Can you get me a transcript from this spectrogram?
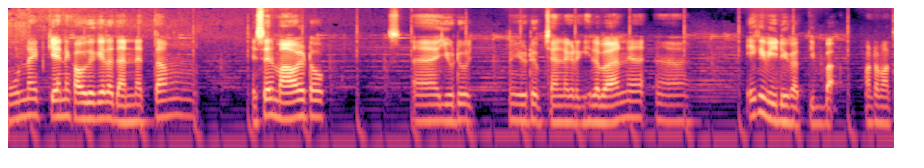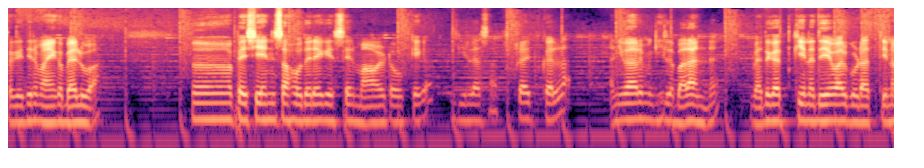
මූන්නයිට් කියන කවුද කියලා දන්න ඇත්තම් එසල් මාවල් ටෝක් YouTube චැනලකට ගිල බන්න ඒක වීඩියකත් තිබ්බා. මට මතක තිර මයක බැලවා පේෂයෙන් සහෝදරය ගෙස්සෙල් මාවල් ටෝක් එක ගිල්ල සබස්ක්‍රයිප් කරලා අනිවාරම ගිහිල බලන්න. වැදගත් කියන දේවල් ගොඩත් තින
